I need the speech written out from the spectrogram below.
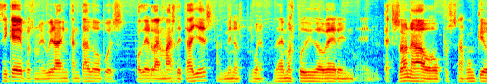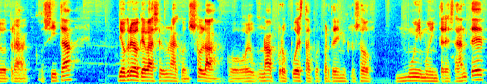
Sí que pues me hubiera encantado pues poder dar más detalles. Al menos, pues bueno, la hemos podido ver en, en persona o pues algún que otra cosita. Yo creo que va a ser una consola o una propuesta por parte de Microsoft muy muy interesante.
